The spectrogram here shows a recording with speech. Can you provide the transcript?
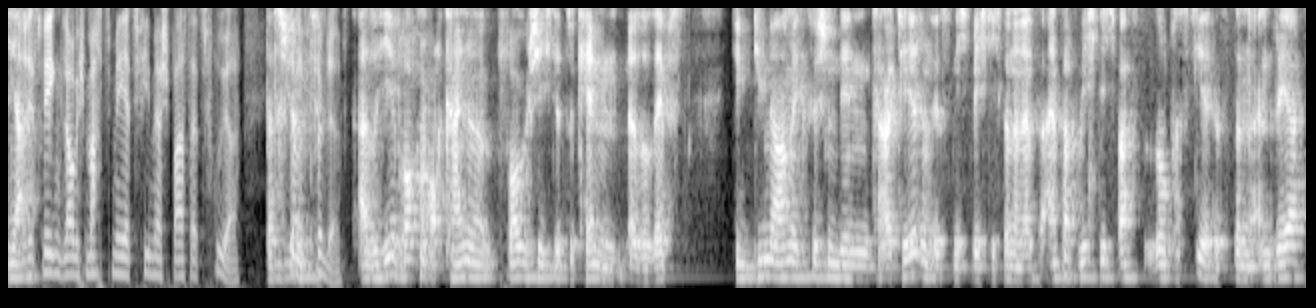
Ja. Und deswegen, glaube ich, macht es mir jetzt viel mehr Spaß als früher. Das stimmt. Fülle. Also hier braucht man auch keine Vorgeschichte zu kennen. Also selbst die Dynamik zwischen den Charakteren ist nicht wichtig, sondern es ist einfach wichtig, was so passiert. Es ist dann ein sehr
